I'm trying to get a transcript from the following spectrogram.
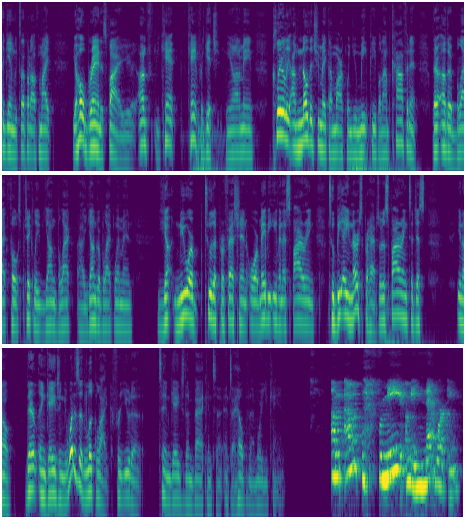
Again, we talked about off mic your whole brand is fire. You un- you can't can't forget you. You know what I mean? Clearly, I know that you make a mark when you meet people. And I'm confident there are other black folks, particularly young black, uh, younger black women, young, newer to the profession, or maybe even aspiring to be a nurse, perhaps, or aspiring to just, you know, they're engaging you. What does it look like for you to to engage them back and to and to help them where you can? Um, I would, for me, I mean, networking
